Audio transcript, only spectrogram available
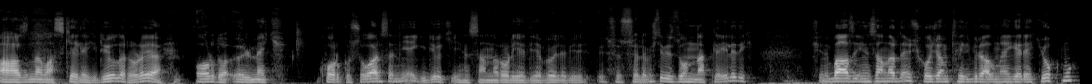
Ağzında maskeyle gidiyorlar oraya. Orada ölmek korkusu varsa niye gidiyor ki insanlar oraya diye böyle bir söz söylemişti. Biz de onu nakleyledik. Şimdi bazı insanlar demiş ki hocam tedbir almaya gerek yok mu?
